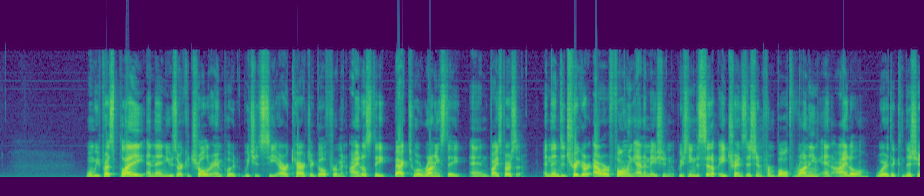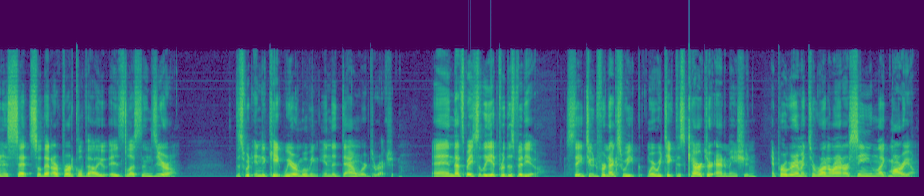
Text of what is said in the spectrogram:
When we press play and then use our controller input, we should see our character go from an idle state back to a running state and vice versa. And then to trigger our falling animation, we just need to set up a transition from both running and idle where the condition is set so that our vertical value is less than zero. This would indicate we are moving in the downward direction. And that's basically it for this video. Stay tuned for next week where we take this character animation and program it to run around our scene like Mario.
